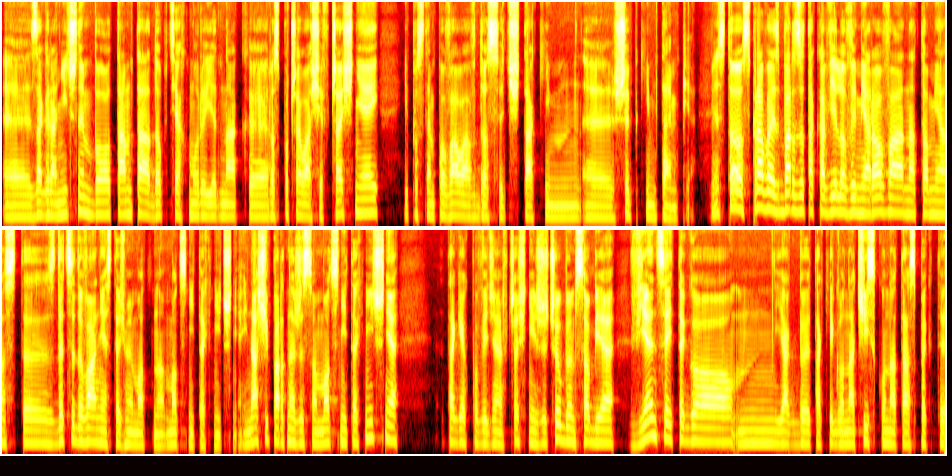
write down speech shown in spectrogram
e, zagranicznym, bo tamta adopcja chmury jednak e, rozpoczęła się wcześniej i postępowała w dosyć takim e, szybkim tempie. Więc to sprawa jest bardzo taka wielowymiarowa, natomiast zdecydowanie jesteśmy mocno, mocni technicznie i nasi partnerzy są mocni technicznie. Tak jak powiedziałem wcześniej, życzyłbym sobie więcej tego, mm, jakby takiego nacisku na te aspekty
